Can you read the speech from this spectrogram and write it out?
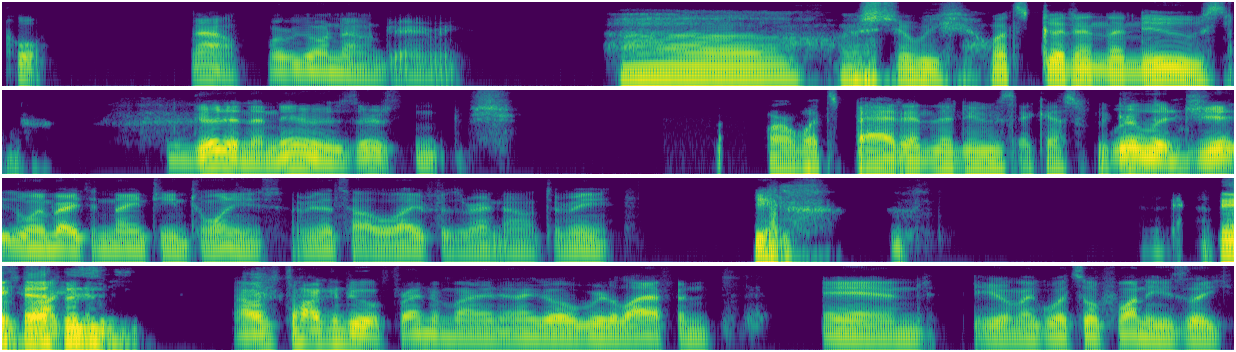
Cool. Now, where are we going now, Jeremy? uh, should we? What's good in the news, Good in the news. There's or what's bad in the news? I guess we we're could. legit going back to 1920s. I mean, that's how life is right now to me. Yeah. I was talking I was talking to a friend of mine and I go, we are laughing and you know, I'm like, what's so funny? He's like,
